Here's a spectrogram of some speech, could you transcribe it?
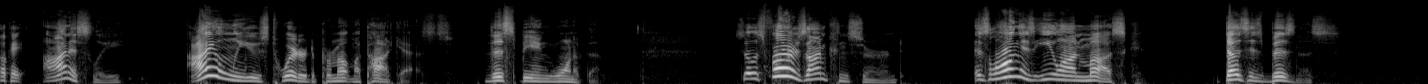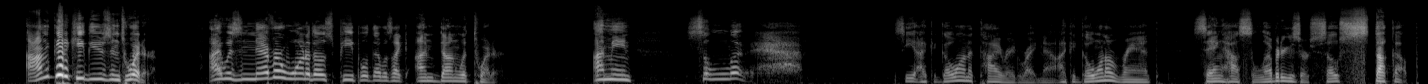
okay, honestly, I only use Twitter to promote my podcasts, this being one of them. So, as far as I'm concerned, as long as Elon Musk does his business, I'm going to keep using Twitter. I was never one of those people that was like, I'm done with Twitter. I mean, cele- see, I could go on a tirade right now. I could go on a rant saying how celebrities are so stuck up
